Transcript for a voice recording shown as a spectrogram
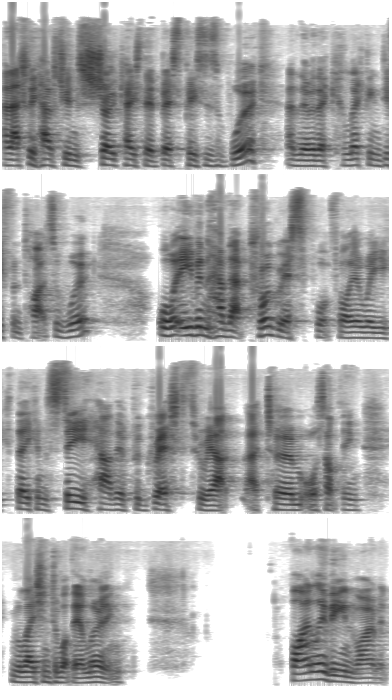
and actually have students showcase their best pieces of work and where they're collecting different types of work or even have that progress portfolio where you, they can see how they've progressed throughout a term or something in relation to what they're learning. Finally, the environment.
